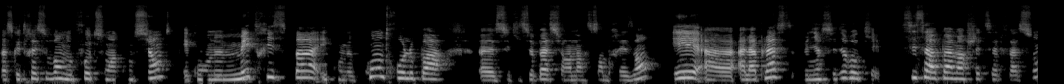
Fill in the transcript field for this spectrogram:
parce que très souvent nos fautes sont inconscientes et qu'on ne maîtrise pas et qu'on ne contrôle pas euh, ce qui se passe sur un instant présent. Et euh, à la place venir se dire ok si ça n'a pas marché de cette façon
